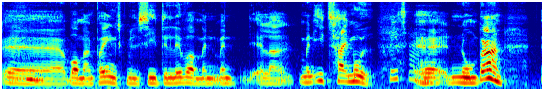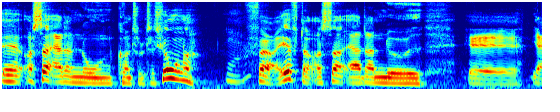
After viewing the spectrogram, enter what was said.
Øh, hvor man på engelsk vil sige deliver, men, men, eller, men I tager imod, øh, nogle børn. Øh, og så er der nogle konsultationer Ja. før og efter, og så er der noget, øh, ja,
